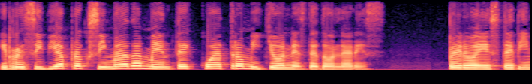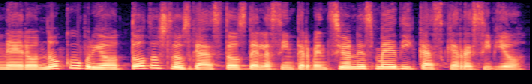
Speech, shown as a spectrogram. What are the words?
y recibió aproximadamente 4 millones de dólares. Pero este dinero no cubrió todos los gastos de las intervenciones médicas que recibió,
